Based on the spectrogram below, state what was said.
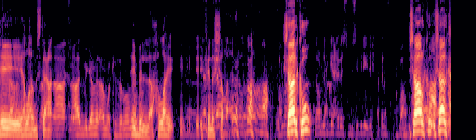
إيه الله المستعان. ما عاد بقى من عمر كثر إي بالله الله ي- يكفينا الشر. شاركوا. شاركوا شاركوا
